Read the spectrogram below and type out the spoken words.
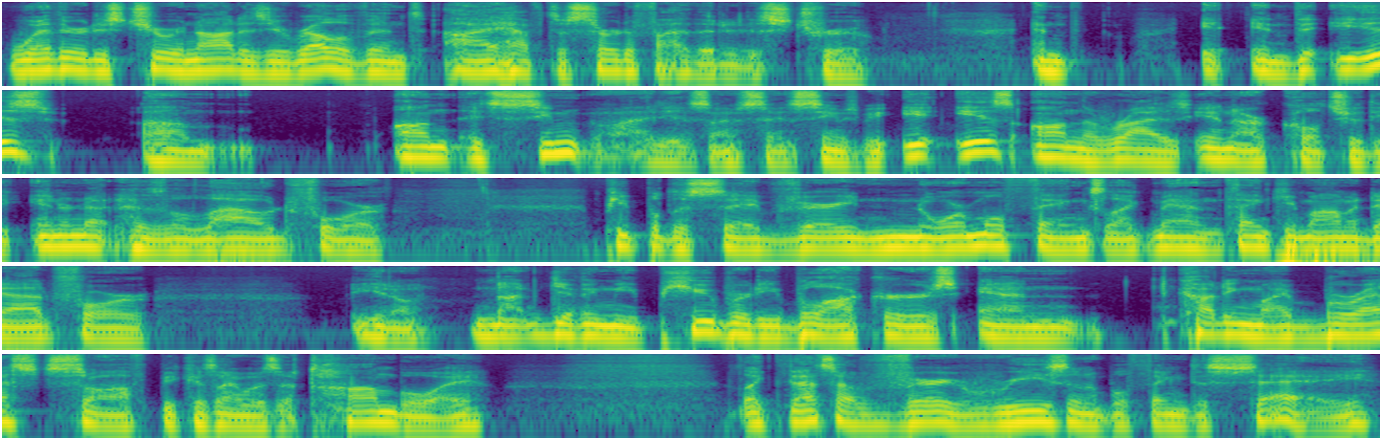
Whether it is true or not is irrelevant. I have to certify that it is true and it, it is um, on. It seems it is. I'm saying it seems to be. It is on the rise in our culture. The internet has allowed for people to say very normal things like, "Man, thank you, mom and dad, for you know not giving me puberty blockers and cutting my breasts off because I was a tomboy." Like that's a very reasonable thing to say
